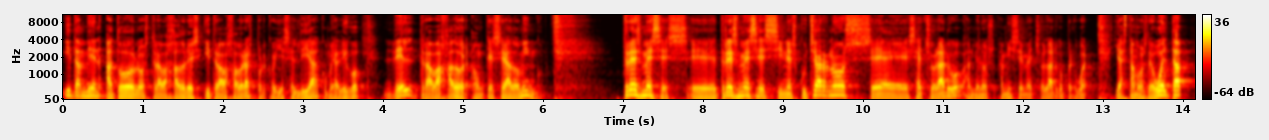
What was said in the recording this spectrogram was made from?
y también a todos los trabajadores y trabajadoras, porque hoy es el día, como ya digo, del trabajador, aunque sea domingo. Tres meses, eh, tres meses sin escucharnos, se, se ha hecho largo, al menos a mí se me ha hecho largo, pero bueno, ya estamos de vuelta.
